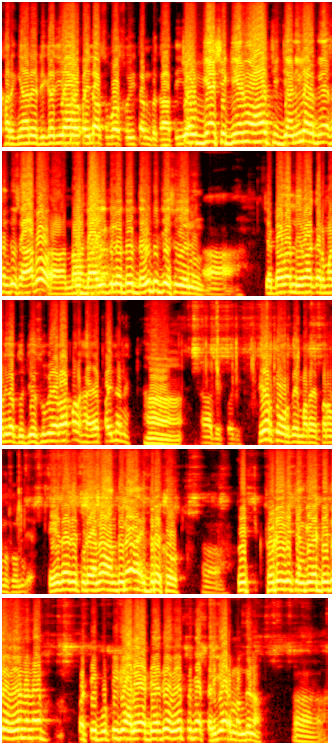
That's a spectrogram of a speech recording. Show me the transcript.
ਖਰੀਆਂ ਨੇ ਠੀਕ ਹੈ ਜੀ। ਆ ਪਹਿਲਾ ਸੂਬਾ ਸੂਈ ਤੁਹਾਨੂੰ ਦਿਖਾਤੀ ਆ। ਚੌਗੀਆਂ ਛਿੱਗੀਆਂ ਨੂੰ ਆਹ ਚੀਜ਼ਾਂ ਨਹੀਂ ਲੱਗਦੀਆਂ ਸੰਧੂ ਸਾਹਿਬ। ਹਾਂ, ਨਾ ਉਹ 22 ਕਿਲੋ ਦੁੱਧ ਦਊ ਦੂਜੇ ਸੂਏ ਨੂੰ। ਆ ਚੱਡਾ ਦਾ ਲੇਵਾ ਕਰਮ ਵਾਲੀ ਦਾ ਦੂਜੇ ਸੂਬੇ ਵਾਲਾ ਪਰ ਹੈ ਪਹਿਲਾਂ ਨੇ। ਹਾਂ। ਆ ਦੇਖੋ ਜੀ ਫੇਰ ਤੋੜਦੇ ਮੜਾ ਪਰ ਉਹਨੂੰ ਸੋਨੂ। ਇਹਦਾ ਤੇ ਕੁੜਿਆ ਨਾ ਆਂਦੇ ਨਾ ਇੱਧਰ ਦੇਖੋ ਹਾਂ। ਇਹ ਥੋੜੇ ਜਿਹੇ ਚੰਗੇ ਅੱਡੇ ਤੇ ਹੋਵੇ ਉਹਨਾਂ ਨੇ ਪੱਟੀ ਪੁੱਟੀ ਦੇ ਵਾਲੇ ਅੱਡਿਆਂ ਤੇ ਹੋਵੇ 75000 ਮੰਗਣ। ਹਾਂ।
